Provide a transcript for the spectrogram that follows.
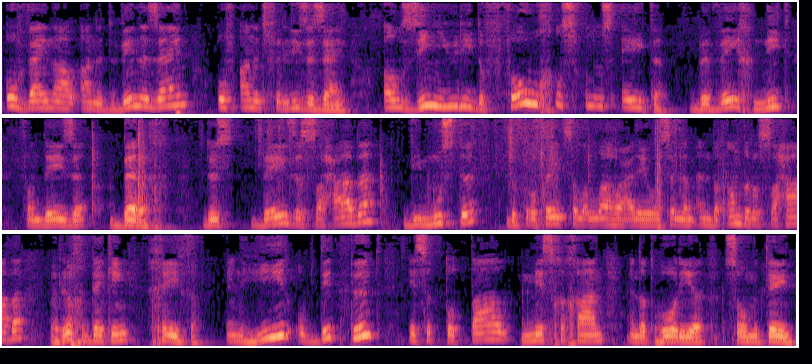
Of wij nou aan het winnen zijn of aan het verliezen zijn. Al zien jullie de vogels van ons eten, beweeg niet van deze berg. Dus deze sahaba, die moesten de profeet sallallahu alayhi wasallam en de andere sahaba rugdekking geven. En hier op dit punt is het totaal misgegaan en dat hoor je zo meteen.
